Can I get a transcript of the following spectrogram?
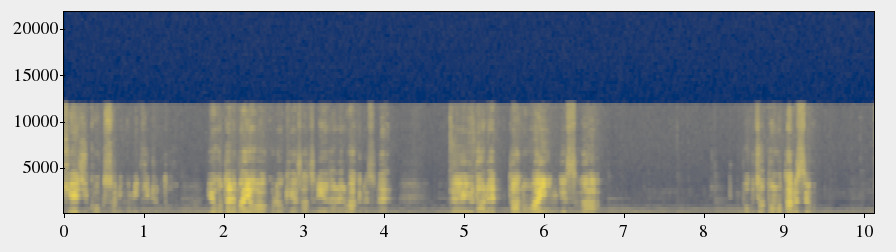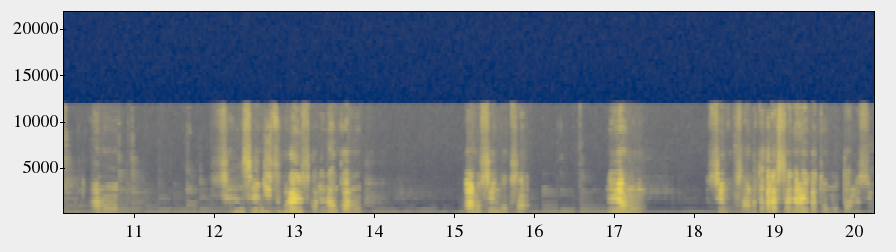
刑事告訴に踏み切るということで、まあ、要はこれを警察に委ねるわけですね。で、委ねたのはいいんですが、僕ちょっと思ったんですよ。あの、先々日ぐらいですかね、なんかあの、あの、戦国さん、ね、あの、戦国さんあなたが出したんじゃないかと思ったんですよ。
